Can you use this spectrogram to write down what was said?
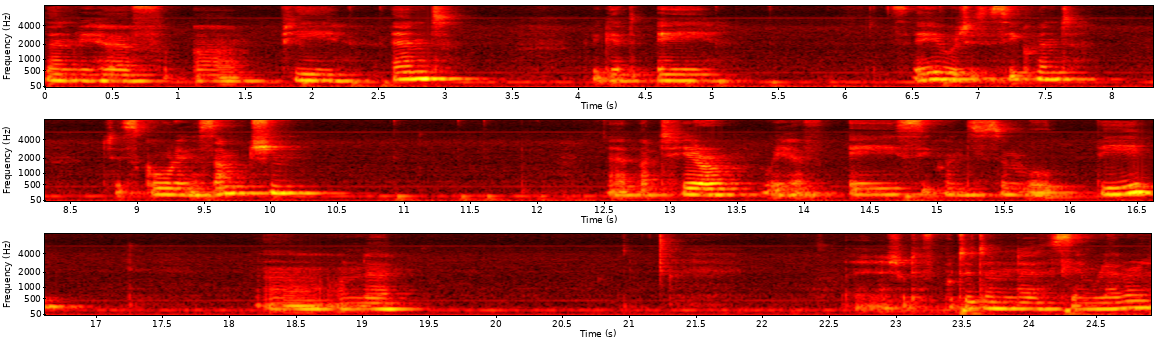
Then we have um, P and we get A, it's A which is a sequent, which is an assumption. Uh, but here we have A sequence symbol B uh, on the I should have put it on the same level.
